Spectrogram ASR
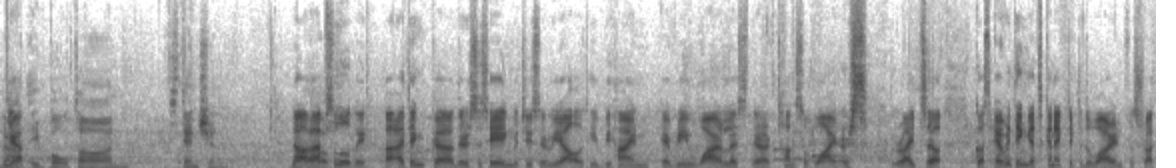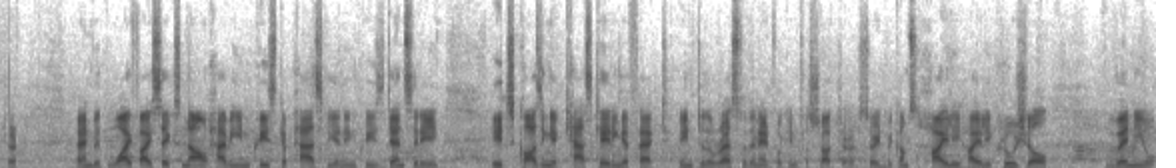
not Yeah. a bolt-on extension. No, absolutely. I think uh, there's a saying which is a reality, behind every wireless there are tons of wires, right? So, because everything gets connected to the wire infrastructure. And with Wi-Fi 6 now having increased capacity and increased density, it's causing a cascading effect into the rest of the network infrastructure. So it becomes highly, highly crucial when you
